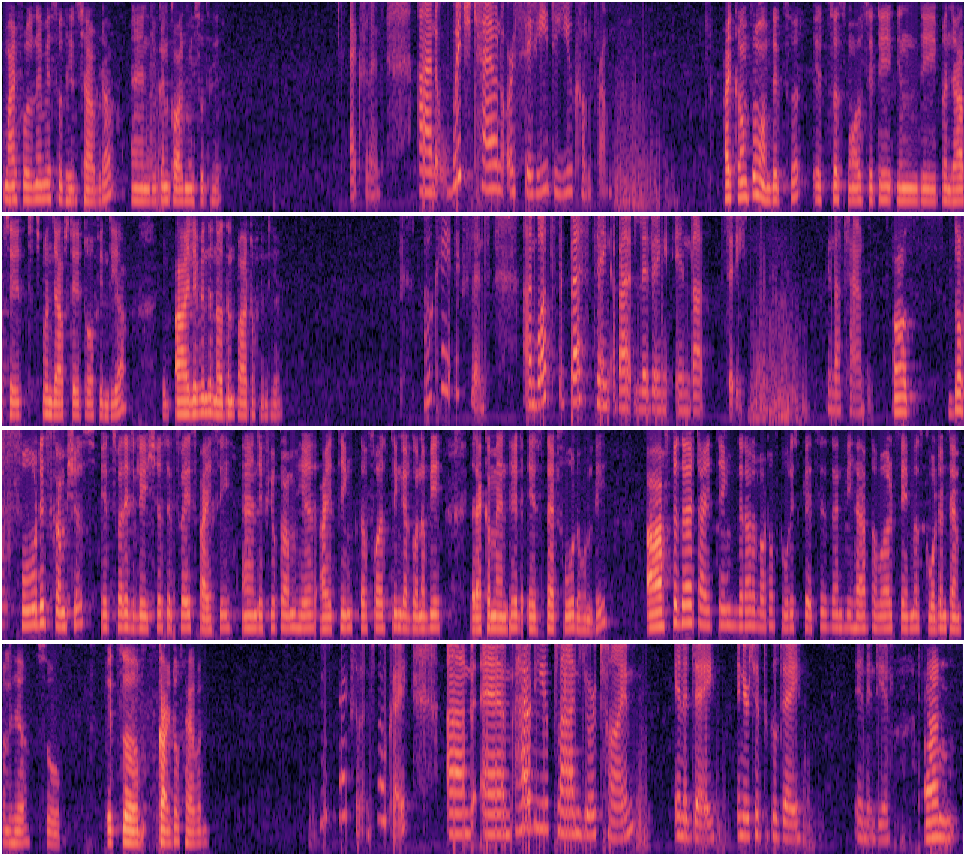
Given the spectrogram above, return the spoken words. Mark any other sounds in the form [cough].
My full name is Sudhir Chabda, and you can call me Sudhir. Excellent. And which town or city do you come from? I come from Amritsar. It's a small city in the Punjab state, Punjab state of India. I live in the northern part of India. Okay, excellent. And what's the best thing about living in that city, in that town? Uh, the food is scrumptious. It's very delicious. It's very spicy. And if you come here, I think the first thing you're gonna be recommended is that food only. After that, I think there are a lot of tourist places, and we have the world famous Golden Temple here. So it's a kind of heaven. Hmm, Excellent. Okay. And um, how do you plan your time in a day, in your typical day in India? I'm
